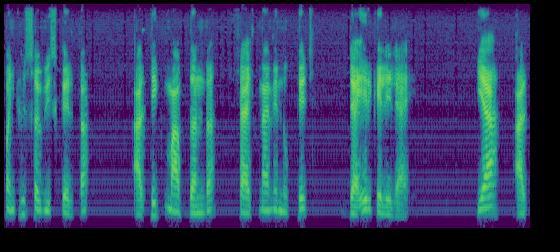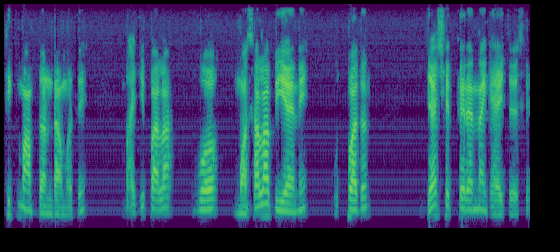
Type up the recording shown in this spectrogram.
पंचवीस सव्वीस करिता आर्थिक मापदंड शासनाने नुकतेच जाहीर केलेले आहे. या आर्थिक मापदंडामध्ये भाजीपाला व मसाला बियाणे उत्पादन ज्या शेतकऱ्यांना घ्यायचे असेल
